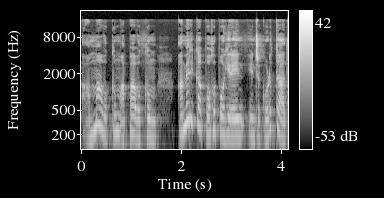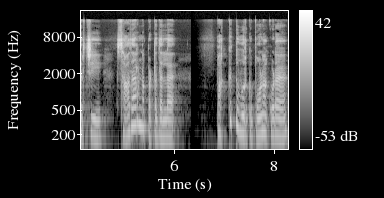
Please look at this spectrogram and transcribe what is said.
அம்மாவுக்கும் அப்பாவுக்கும் அமெரிக்கா போகப் போகிறேன் என்று கொடுத்த அதிர்ச்சி சாதாரணப்பட்டதல்ல. பக்கத்து ஊருக்கு போனால் கூட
